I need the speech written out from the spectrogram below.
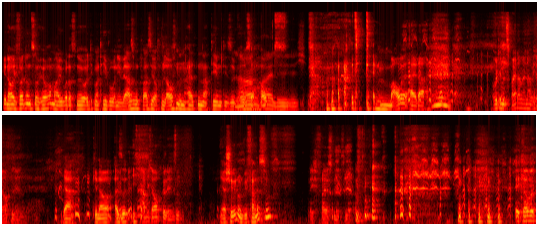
Genau, ich wollte unsere Hörer mal über das neue ultimative Universum quasi auf dem Laufenden halten, nachdem diese große Haupt... Langweilig. Halt Dein Maul, Alter. Ultimate Spider-Man habe ich auch gelesen. Ja, genau. Also ich... Habe ich auch gelesen. Ja, schön. Und wie fandest du? Ich weiß nichts mehr. ich glaube,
